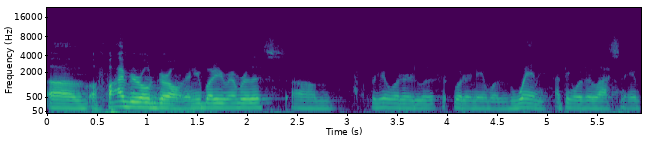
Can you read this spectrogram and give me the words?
of a five-year-old girl. Anybody remember this? Um, I forget what her what her name was. Win, I think was her last name.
